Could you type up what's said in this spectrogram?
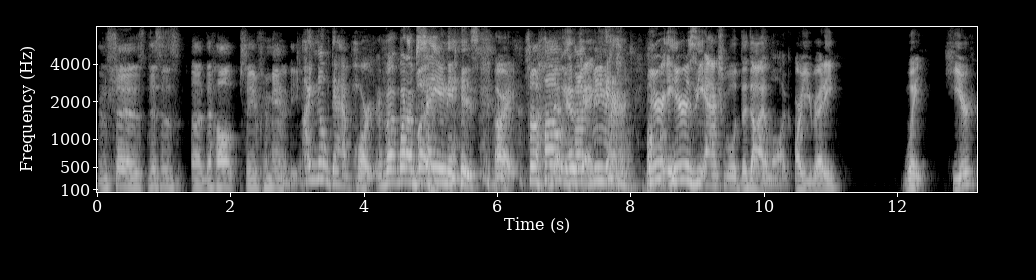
and says, "This is uh, to help save humanity." I know that part, but what I'm But- saying is, all right. So how No, is that okay. meaningful? here here is the actual the dialogue. Are you ready? Wait, here?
